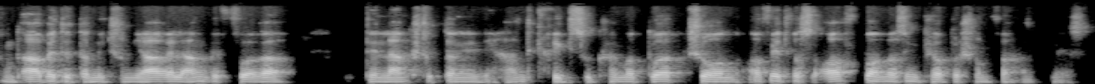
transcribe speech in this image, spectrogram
und arbeitet damit schon jahrelang, bevor er den Langstock dann in die Hand kriegt. So können wir dort schon auf etwas aufbauen, was im Körper schon vorhanden ist.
